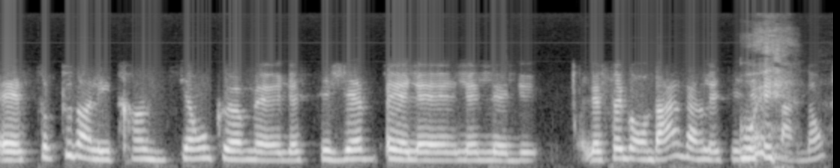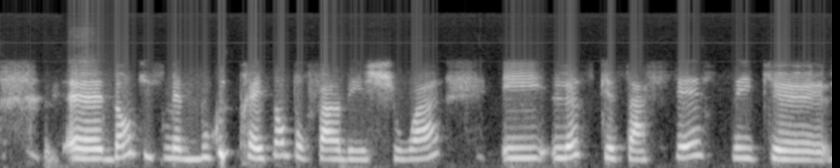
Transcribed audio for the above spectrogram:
euh, surtout dans les transitions comme le cégep, le, le, le, le secondaire vers le cégep, pardon. Euh, donc, ils se mettent beaucoup de pression pour faire des choix. Et là, ce que ça fait, c'est que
